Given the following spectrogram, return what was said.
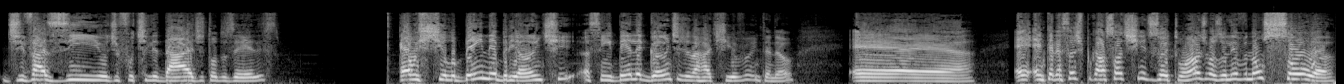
de vazio, de futilidade de todos eles. É um estilo bem inebriante, assim, bem elegante de narrativa, entendeu? É, é, é interessante porque ela só tinha 18 anos, mas o livro não soa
